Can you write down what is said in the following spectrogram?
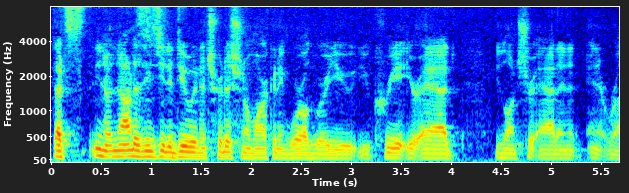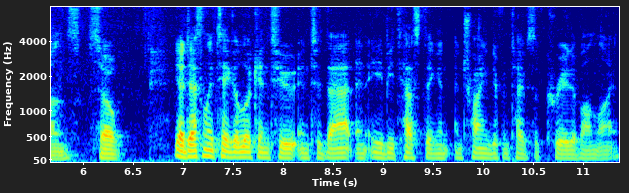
That's you know not as easy to do in a traditional marketing world where you you create your ad, you launch your ad and it and it runs. So yeah, definitely take a look into into that and A/B testing and, and trying different types of creative online.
